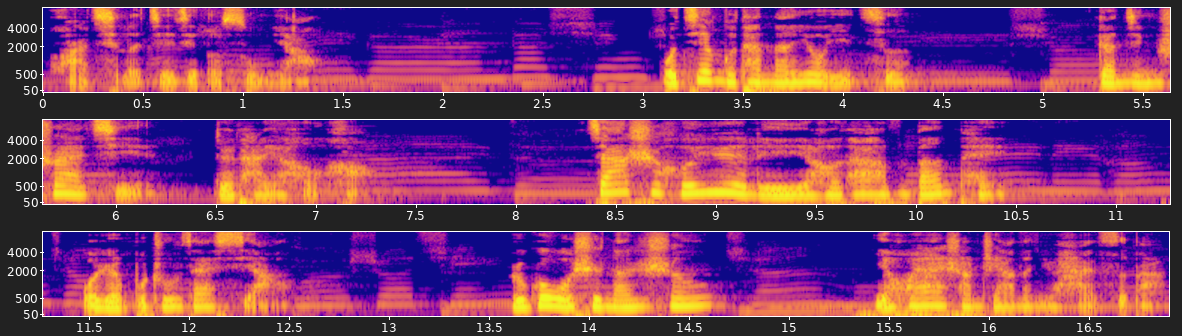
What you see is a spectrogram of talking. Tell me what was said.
画起了洁净的素描。我见过她男友一次，干净帅气，对她也很好，家世和阅历也和她很般配。我忍不住在想，如果我是男生，也会爱上这样的女孩子吧。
